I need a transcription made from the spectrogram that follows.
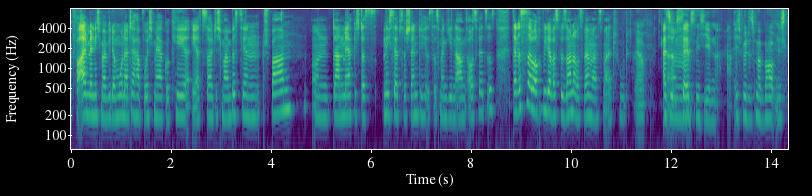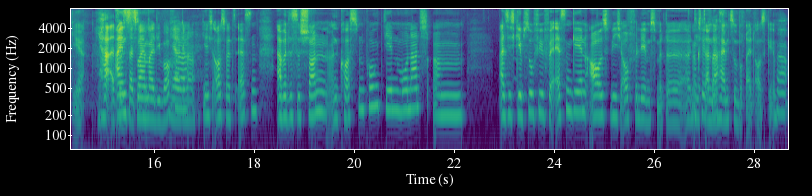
vor allem wenn ich mal wieder Monate habe, wo ich merke, okay, jetzt sollte ich mal ein bisschen sparen und dann merke ich, dass es nicht selbstverständlich ist, dass man jeden Abend auswärts ist, dann ist es aber auch wieder was Besonderes, wenn man es mal tut. Ja. Also Ähm, selbst nicht jeden. Ich würde es mal behaupten, ich gehe Ja, also eins, halt zweimal die Woche Ja, genau. gehe ich auswärts essen. Aber das ist schon ein Kostenpunkt jeden Monat. Ähm, also ich gebe so viel für Essen gehen aus, wie ich auch für Lebensmittel, äh, die Okay, ich dann krass. daheim zubereit ausgebe. Ja.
